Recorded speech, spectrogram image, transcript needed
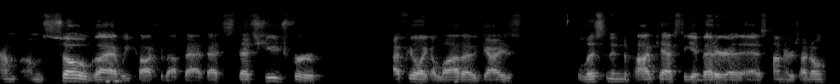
i'm i'm so glad we talked about that that's that's huge for i feel like a lot of guys listening to podcasts to get better as hunters i don't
